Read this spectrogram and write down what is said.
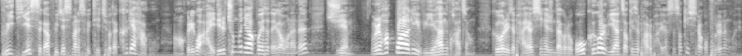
VDS가 VGS-VTH보다 VTH보다 크게 하고 어, 그리고 ID를 충분히 확보해서 내가 원하는 GM을 확보하기 위한 과정 그걸 이제 바이어싱 해준다 그러고 그걸 위한 서킷을 바로 바이어스 서킷이라고 부르는 거예요.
